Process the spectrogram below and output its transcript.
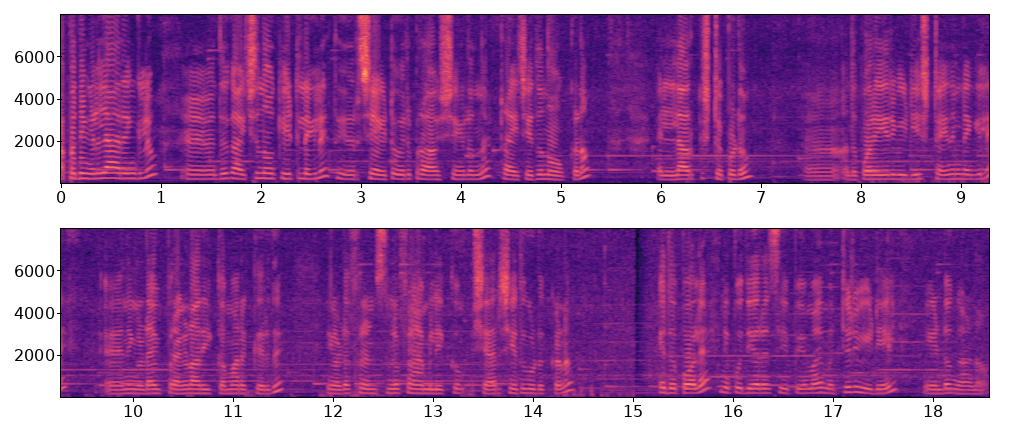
അപ്പോൾ നിങ്ങളിൽ ആരെങ്കിലും ഇത് കഴിച്ചു നോക്കിയിട്ടില്ലെങ്കിൽ തീർച്ചയായിട്ടും ഒരു പ്രാവശ്യമെങ്കിലും ഒന്ന് ട്രൈ ചെയ്ത് നോക്കണം. എല്ലാവർക്കും ഇഷ്ടപ്പെടും. അതുപോലെ ഈ ഒരു വീഡിയോ ഇഷ്ടമായിരുന്നുണ്ടെങ്കിൽ നിങ്ങളുടെ അഭിപ്രായങ്ങൾ അറിയിക്കാൻ മറക്കരുത്. നിങ്ങളുടെ ഫ്രണ്ട്സിനും ഫാമിലിക്കും ഷെയർ ചെയ്ത് കൊടുക്കണം. ഇതുപോലെ ഇനി പുതിയ റെസിപ്പിയുമായി മറ്റൊരു വീഡിയോയിൽ വീണ്ടും കാണാം.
